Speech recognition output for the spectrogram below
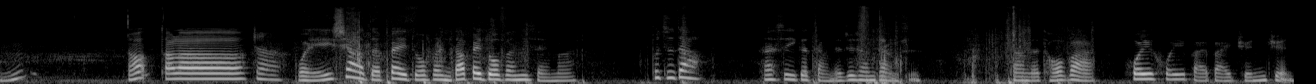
嗯，好，到了。这微笑的贝多芬，你知道贝多芬是谁吗？不知道，他是一个长得就像这样子，长得头发灰灰白白卷卷，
